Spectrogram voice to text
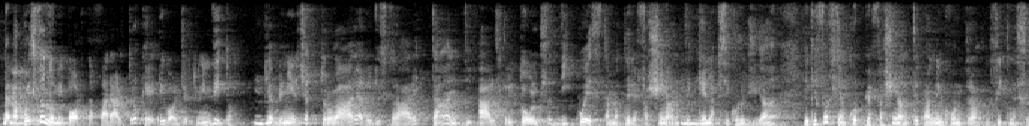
Beh, ma questo non mi porta a fare altro che rivolgerti un invito, Mhm. che è a venirci a trovare, a registrare tanti altri talks di questa materia affascinante Mhm. che è la psicologia e che forse è ancora più affascinante quando incontra il fitness,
